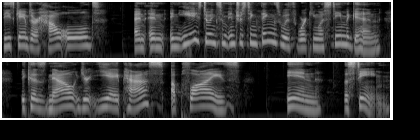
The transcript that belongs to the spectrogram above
these games are how old? And and and EA's doing some interesting things with working with Steam again because now your EA Pass applies in the Steam.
